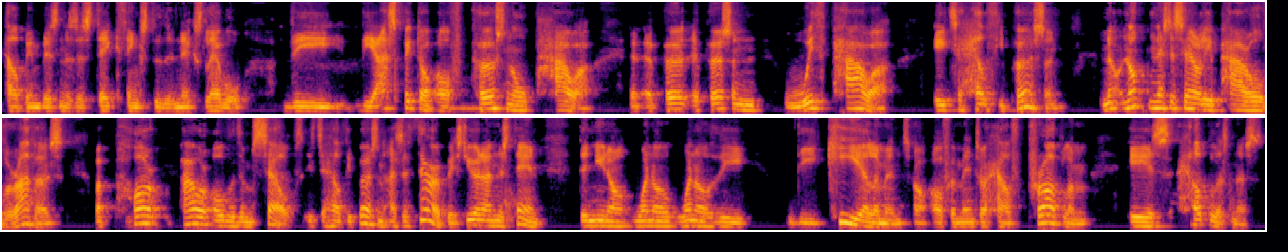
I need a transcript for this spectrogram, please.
helping businesses take things to the next level, the, the aspect of, of personal power, a, per, a person with power, it's a healthy person. Not, not necessarily power over others, but power, power over themselves. It's a healthy person. As a therapist, you understand then you know one of one of the the key elements of, of a mental health problem is helplessness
